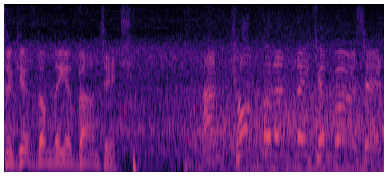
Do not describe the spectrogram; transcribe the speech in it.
To give them the advantage. And confidently converted.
